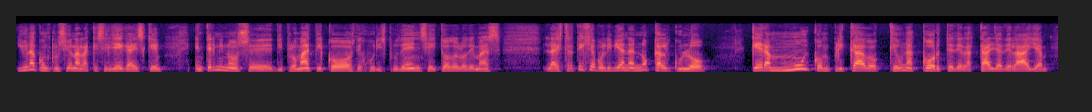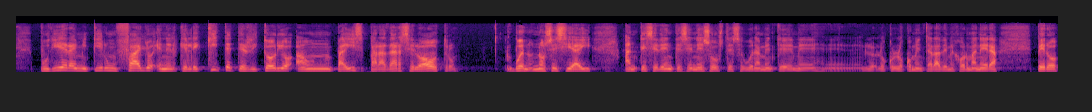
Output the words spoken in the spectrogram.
Y una conclusión a la que se llega es que, en términos diplomáticos, de jurisprudencia y todo lo demás, la estrategia boliviana no calculó que era muy complicado que una corte de la talla de la Haya pudiera emitir un fallo en el que le quite territorio a un país para dárselo a otro. Bueno, no sé si hay antecedentes en eso, usted seguramente me, eh, lo, comentará de mejor manera, pero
